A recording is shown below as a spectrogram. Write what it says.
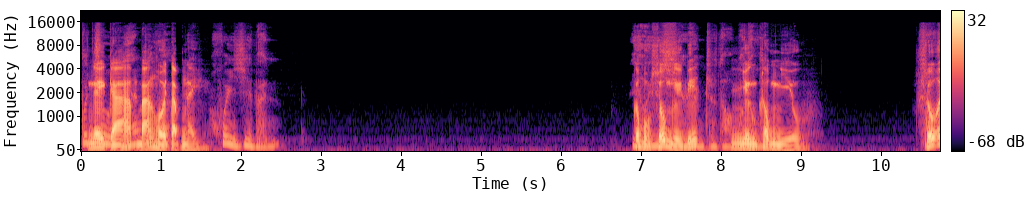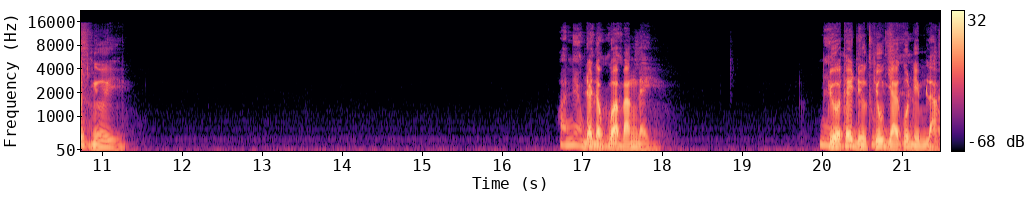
ngay cả bản hội tập này. có một số người biết nhưng không nhiều. Số ít người. Đã đọc qua bản này. Chưa thấy được chú giải của niệm lão.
